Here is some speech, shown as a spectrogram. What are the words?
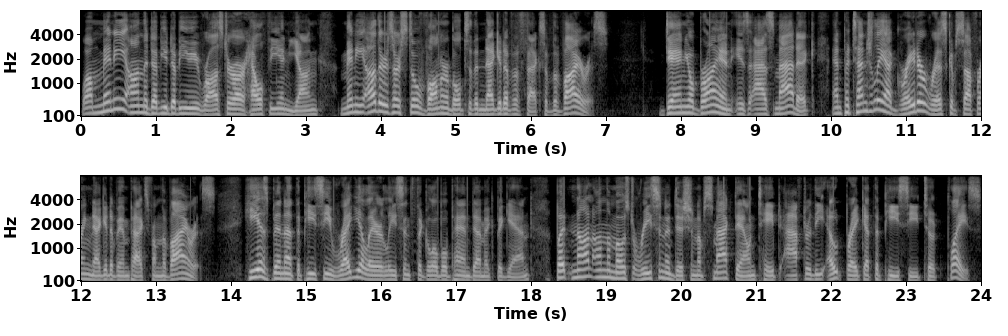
While many on the WWE roster are healthy and young, many others are still vulnerable to the negative effects of the virus. Daniel Bryan is asthmatic and potentially at greater risk of suffering negative impacts from the virus. He has been at the PC regularly since the global pandemic began, but not on the most recent edition of SmackDown taped after the outbreak at the PC took place.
